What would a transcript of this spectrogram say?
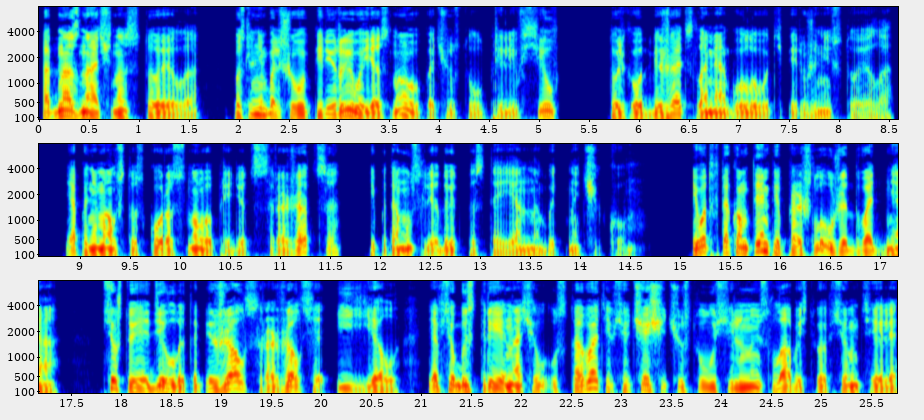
однозначно стоило. После небольшого перерыва я снова почувствовал прилив сил, только вот бежать, сломя голову, теперь уже не стоило. Я понимал, что скоро снова придется сражаться, и потому следует постоянно быть начеку. И вот в таком темпе прошло уже два дня. Все, что я делал, это бежал, сражался и ел. Я все быстрее начал уставать и все чаще чувствовал усиленную слабость во всем теле,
